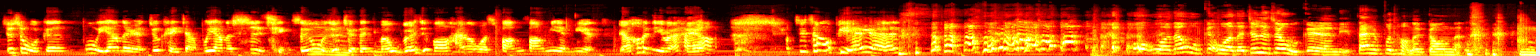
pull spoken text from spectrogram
就是我跟不一样的人就可以讲不一样的事情，所以我就觉得你们五个人就包含了我方方面面，然后你们还要 去找别人。我我的五个，我的就是这五个人里，但是不同的功能。嗯，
